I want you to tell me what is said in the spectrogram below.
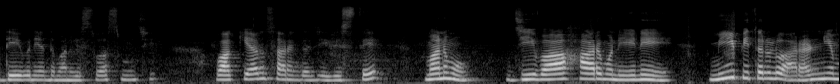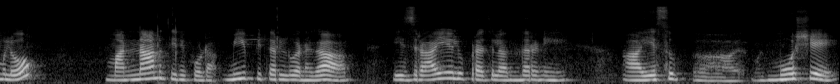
దేవుని అందు మన విశ్వాసం ఉంచి వాక్యానుసారంగా జీవిస్తే మనము జీవాహారము నేనే మీ పితరులు అరణ్యములో మన్నాను తిని కూడా మీ పితరులు అనగా ఇజ్రాయేలు ప్రజలందరినీ ఆ యేసు మోషే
